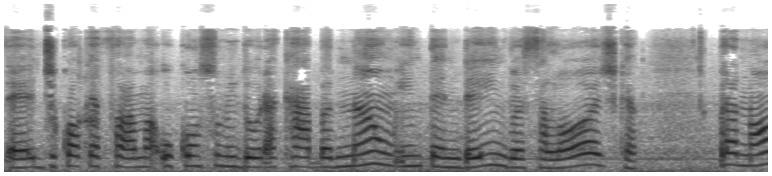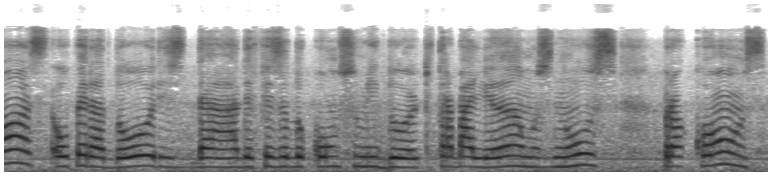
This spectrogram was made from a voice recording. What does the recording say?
eh, de qualquer forma o consumidor acaba não entendendo essa lógica. Para nós, operadores da defesa do consumidor que trabalhamos nos PROCONs,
